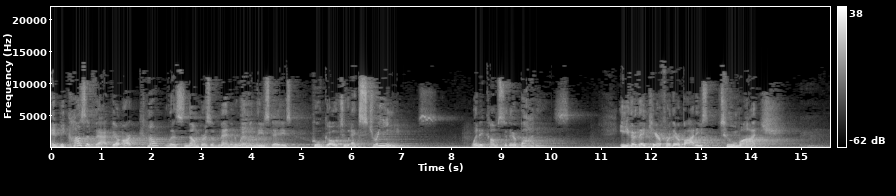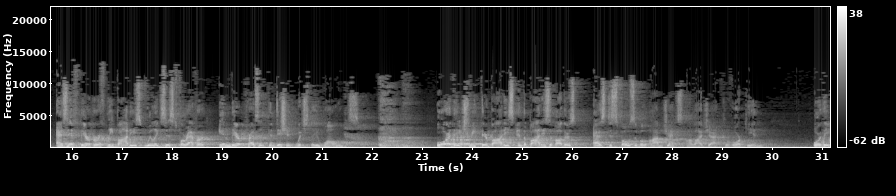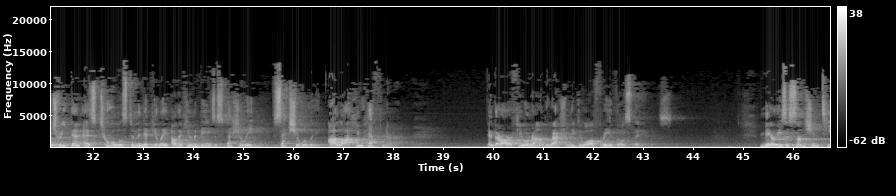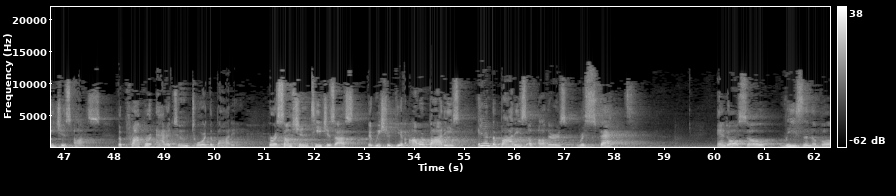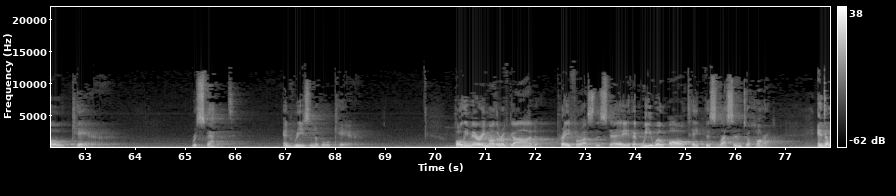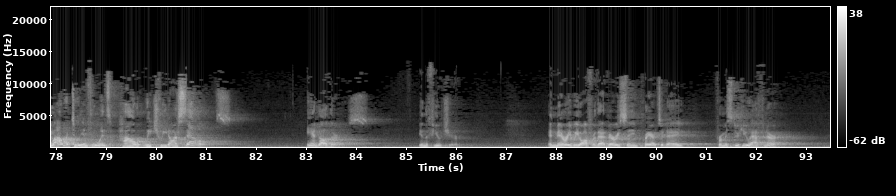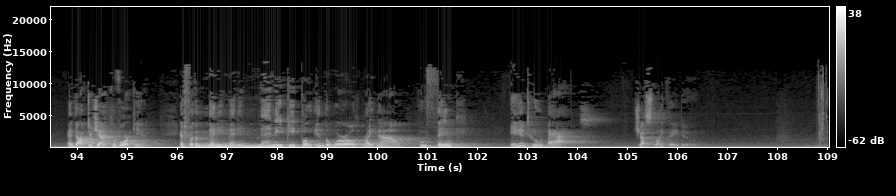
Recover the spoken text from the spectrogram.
And because of that, there are countless numbers of men and women these days who go to extremes when it comes to their bodies. Either they care for their bodies too much, as if their earthly bodies will exist forever in their present condition, which they won't, or they treat their bodies and the bodies of others as disposable objects, a la Jack Kevorkian, or they treat them as tools to manipulate other human beings, especially sexually, a la Hugh Hefner. And there are a few around who actually do all three of those things. Mary's Assumption teaches us the proper attitude toward the body. Her Assumption teaches us that we should give our bodies and the bodies of others respect and also reasonable care. Respect and reasonable care. Holy Mary, Mother of God, pray for us this day that we will all take this lesson to heart and allow it to influence how we treat ourselves and others in the future. And Mary, we offer that very same prayer today for Mr. Hugh Hefner and Dr. Jack Kevorkian and for the many, many, many people in the world right now who think and who acts just like they do.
